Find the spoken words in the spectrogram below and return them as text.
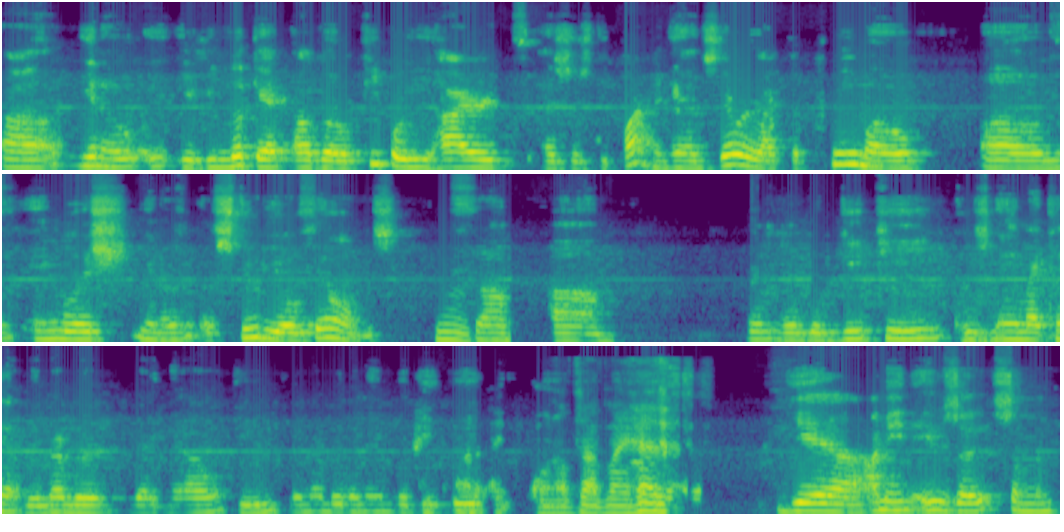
uh, you know, if you look at although people he hired as his department heads, they were like the primo of English, you know, studio films mm. from um, the, the, the, DP, whose name I can't remember right now. Do you remember the name of the DP? I don't off the top of my head. Yeah, I mean, he was a some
